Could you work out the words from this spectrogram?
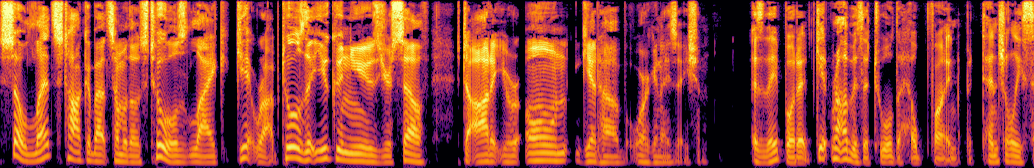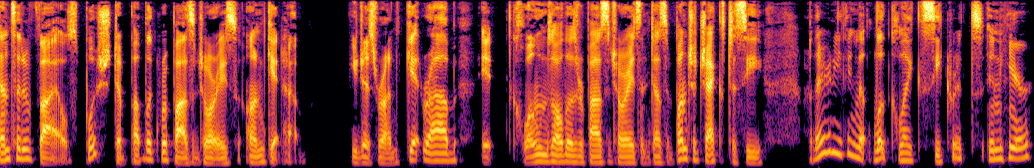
So let's talk about some of those tools like GitRob, tools that you can use yourself to audit your own GitHub organization. As they put it, GitRob is a tool to help find potentially sensitive files pushed to public repositories on GitHub. You just run gitrob, it clones all those repositories and does a bunch of checks to see are there anything that look like secrets in here?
